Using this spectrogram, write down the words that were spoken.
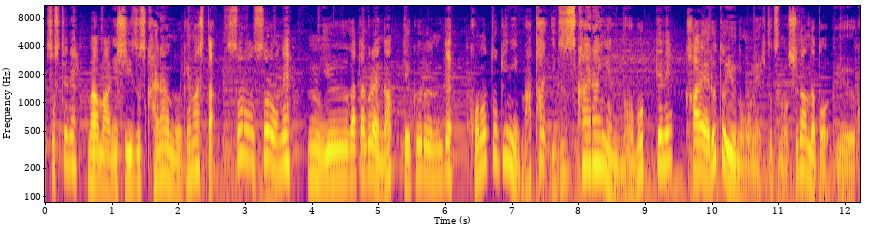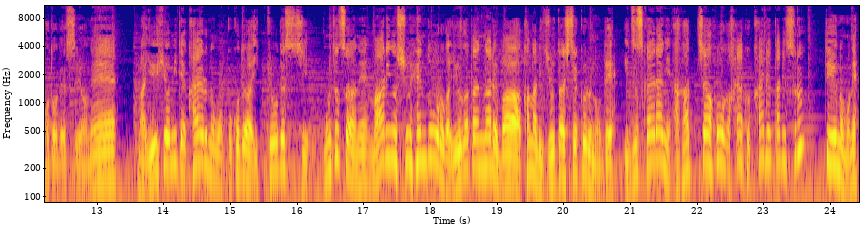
そしてね、まあまあ西伊豆スカイライン抜けました。そろそろね、うん、夕方ぐらいになってくるんで、この時にまた伊豆スカイラインへ登ってね、帰るというのもね、一つの手段だということですよね。まあ夕日を見て帰るのもここでは一興ですし、もう一つはね、周りの周辺道路が夕方になればかなり渋滞してくるので、伊豆スカイラインに上がっちゃう方が早く帰れたりするっていうのもね、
